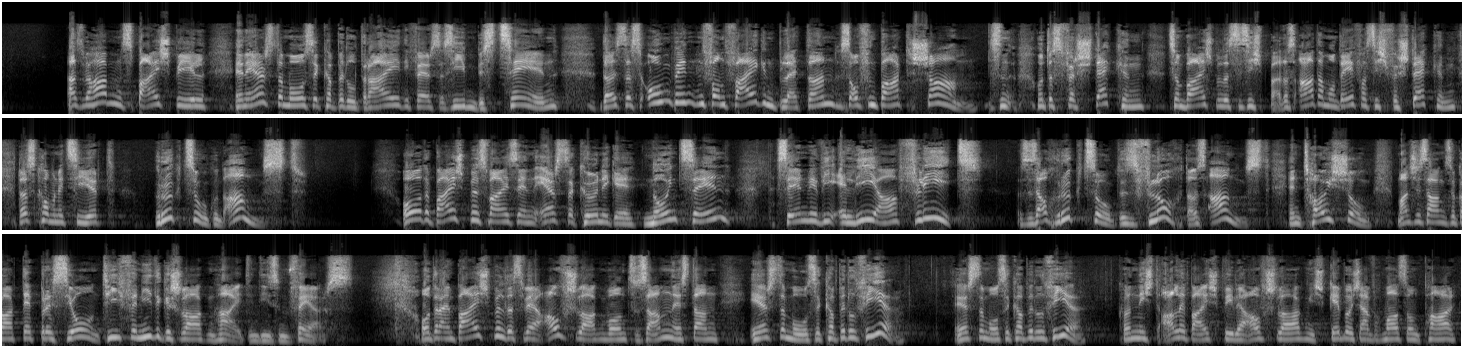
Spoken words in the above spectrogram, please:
Also wir haben das Beispiel in 1. Mose Kapitel 3, die Verse 7 bis 10. Da ist das Umbinden von Feigenblättern, das offenbart Scham. und das Verstecken, zum Beispiel, dass, sie sich, dass Adam und Eva sich verstecken, das kommuniziert Rückzug und Angst. Oder beispielsweise in 1. Könige 19 sehen wir, wie Elia flieht das ist auch Rückzug, das ist Flucht aus Angst, Enttäuschung. Manche sagen sogar Depression, tiefe Niedergeschlagenheit in diesem Vers. Oder ein Beispiel, das wir aufschlagen wollen zusammen, ist dann 1. Mose Kapitel 4. 1. Mose Kapitel 4. Wir können nicht alle Beispiele aufschlagen. Ich gebe euch einfach mal so ein paar äh,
